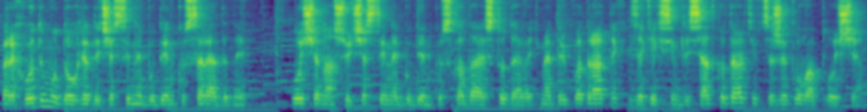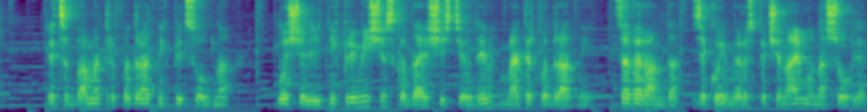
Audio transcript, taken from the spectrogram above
Переходимо до огляду частини будинку зсередини. Площа нашої частини будинку складає 109 метрів квадратних, з яких 70 квадратів це житлова площа, 32 метри квадратних підсобна. Площа літніх приміщень складає 6,1 метр квадратний. Це веранда, з якої ми розпочинаємо наш огляд.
